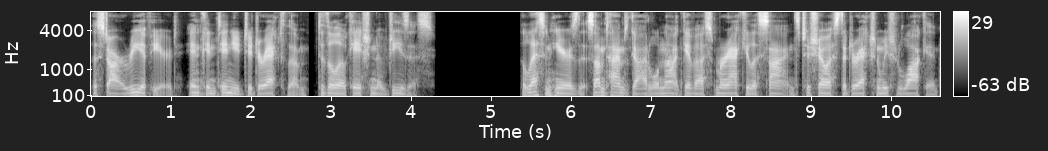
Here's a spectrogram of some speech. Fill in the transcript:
the star reappeared and continued to direct them to the location of Jesus. The lesson here is that sometimes God will not give us miraculous signs to show us the direction we should walk in,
